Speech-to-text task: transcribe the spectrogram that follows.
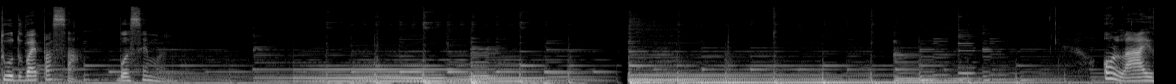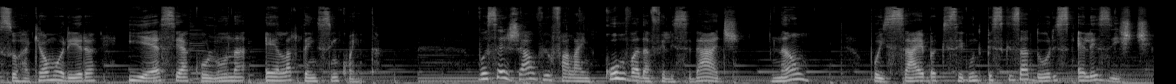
tudo vai passar. Boa semana. Olá, eu sou Raquel Moreira e essa é a coluna Ela Tem 50. Você já ouviu falar em curva da felicidade? Não? Pois saiba que, segundo pesquisadores, ela existe.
